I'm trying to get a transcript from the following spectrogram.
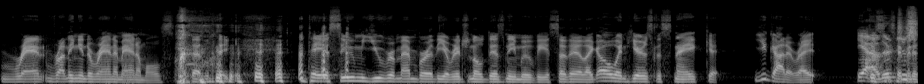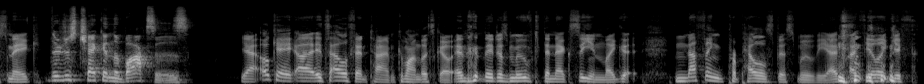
ran running into random animals that like they assume you remember the original Disney movie, so they're like, "Oh, and here's the snake." You got it right. yeah This they're is him a just snake. they're just checking the boxes Yeah, okay, uh, it's elephant time. Come on, let's go. And they just moved to the next scene. Like nothing propels this movie. I, I feel like if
